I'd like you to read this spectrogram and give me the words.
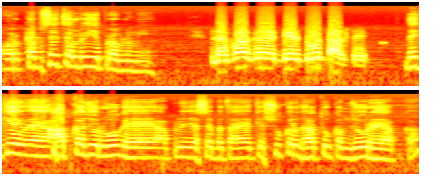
और कब से चल रही है प्रॉब्लम ये? लगभग डेढ़ दो साल से। देखिए आपका जो रोग है आपने जैसे बताया कि शुक्र धातु कमज़ोर है आपका।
